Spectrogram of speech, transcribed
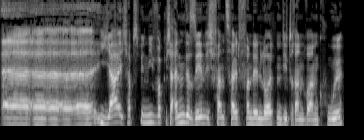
Äh, äh, äh, ja, ich habe es mir nie wirklich angesehen. Ich fand's halt von den Leuten, die dran waren, cool.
